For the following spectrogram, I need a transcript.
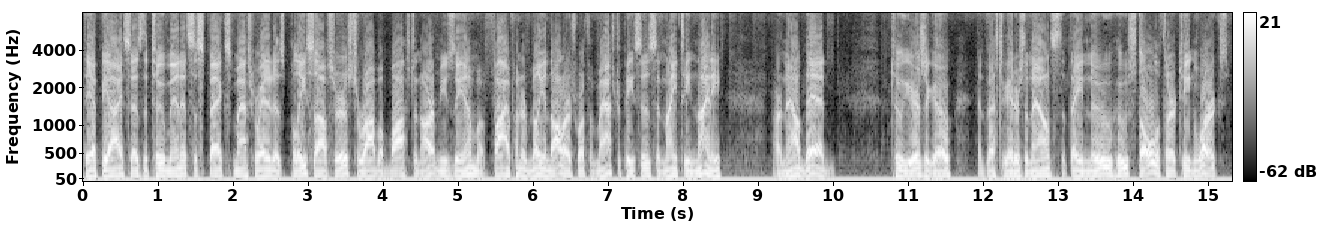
The FBI says the two men it suspects masqueraded as police officers to rob a Boston art museum of $500 million worth of masterpieces in 1990 are now dead. Two years ago, investigators announced that they knew who stole the 13 works,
